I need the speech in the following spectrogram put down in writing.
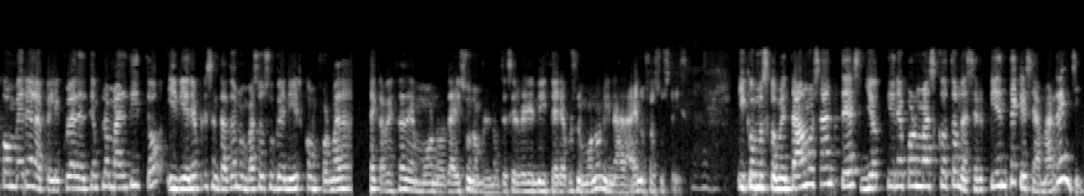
comer en la película del Templo Maldito y viene presentado en un vaso souvenir con forma de cabeza de mono. De ahí su nombre, no te sirven ni cerebros de mono ni nada, ¿eh? no os asustéis. Y como os comentábamos antes, Jock tiene por mascota una serpiente que se llama Reggie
